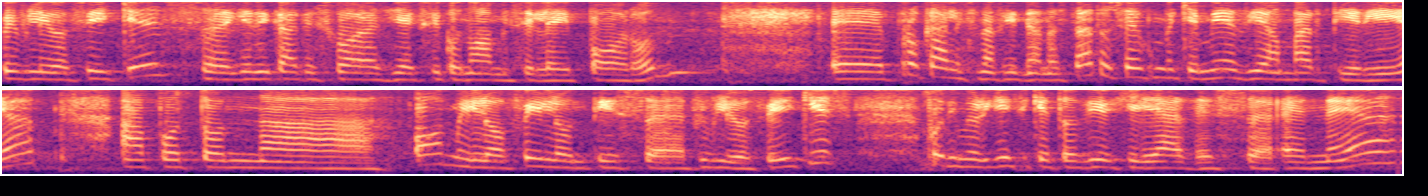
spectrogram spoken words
βιβλιοθήκες γενικά της χώρας για εξοικονόμηση λέει πόρων ε, προκάλεσαν αυτή την αναστάτωση. Έχουμε και μία διαμαρτυρία από τον α, όμιλο φίλων της α, βιβλιοθήκης που δημιουργήθηκε το 2009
